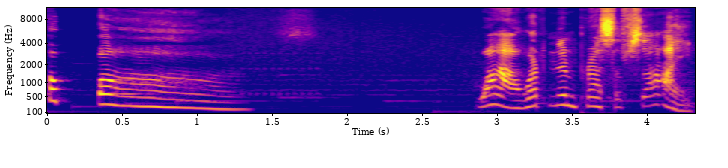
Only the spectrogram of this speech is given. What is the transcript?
bubbles! Wow, what an impressive sight!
